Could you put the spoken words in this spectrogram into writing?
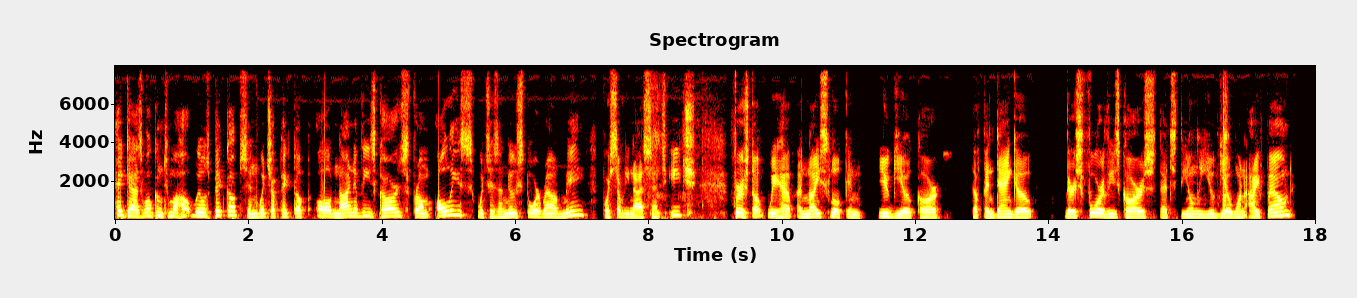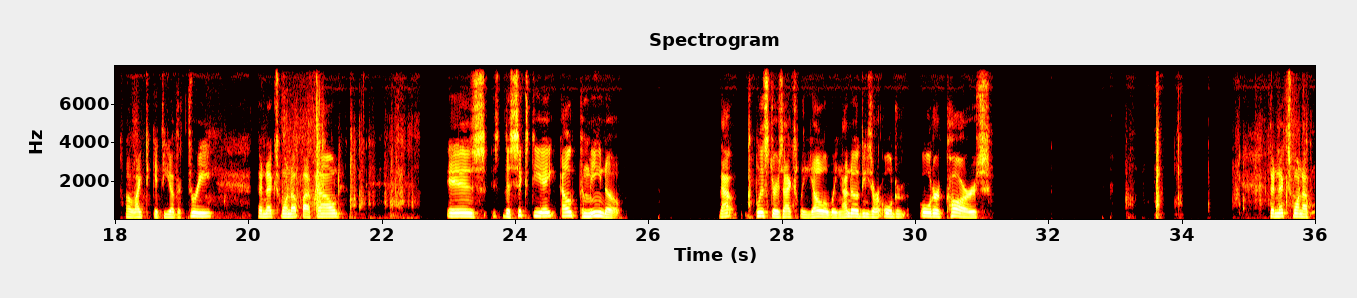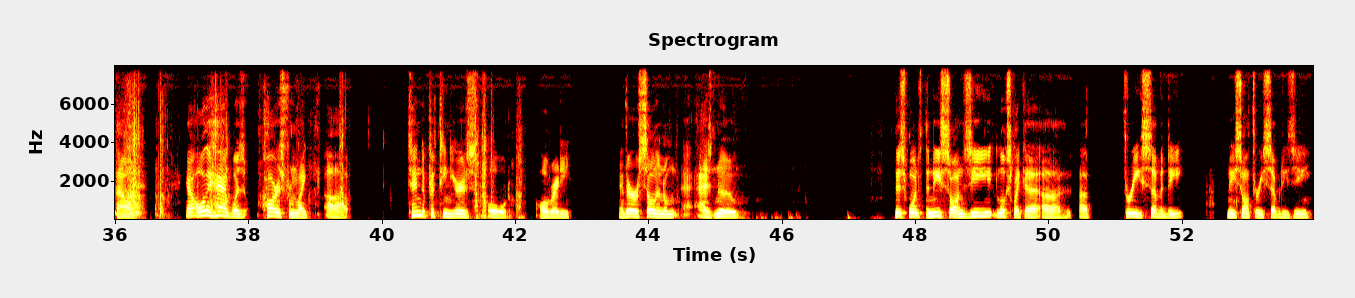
Hey guys, welcome to my Hot Wheels pickups in which I picked up all nine of these cars from Ollie's, which is a new store around me for 79 cents each. First up, we have a nice looking Yu-Gi-Oh car, the Fandango. There's four of these cars. That's the only Yu-Gi-Oh one I found. I'd like to get the other three. The next one up I found is the 68 El Camino. That blister is actually yellowing. I know these are older older cars. The next one I found, yeah, all they had was cars from like uh, 10 to 15 years old already, and they were selling them as new. This one's the Nissan Z. Looks like a, a, a 370 Nissan 370Z.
